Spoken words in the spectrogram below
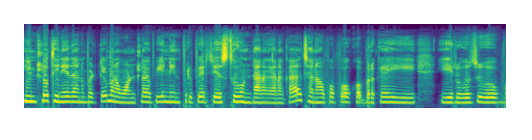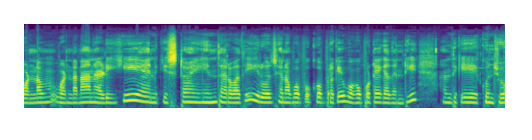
ఇంట్లో తినేదాన్ని బట్టి మన వంటలు అవి నేను ప్రిపేర్ చేస్తూ ఉంటాను కనుక శనగపప్పు కొబ్బరికాయ ఈరోజు వండ వండనా అని అడిగి ఆయనకి ఇష్టం అయిన తర్వాత ఈరోజు శనగపప్పు కొబ్బరికాయ ఒక పూటే కదండి. అందుకే కొంచెం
